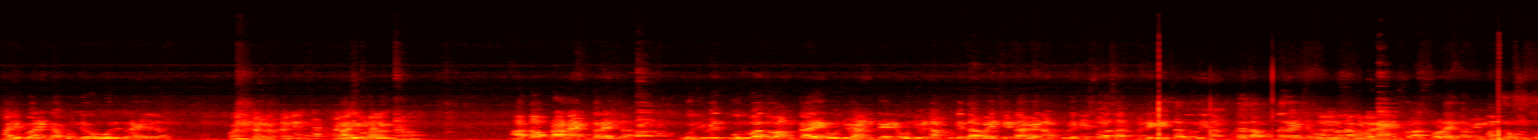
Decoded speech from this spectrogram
खाली पाणी टाकून दे उर्वरित राहिलेलं पंचाकर खाली खाली. हा. आता प्राणायाम करायचा. उजवे उजवा जो अंगठा आहे उजव्या अंगठ्याने उजवी नागपुडे दाबायची डाव्या नागपुडीने श्वास आतमध्ये घ्यायचा दोन्ही नागपुड्या दाबून धरायच्या उजव्या नागपुड्याने श्वास सोडायचा. मी मंत्र म्हणतो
